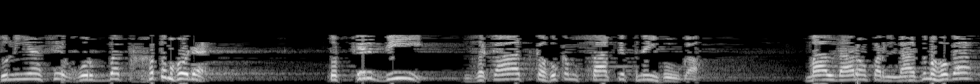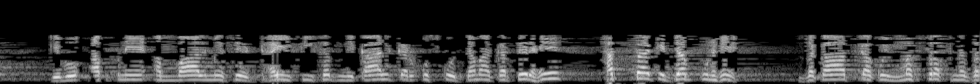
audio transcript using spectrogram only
دنیا سے غربت ختم ہو جائے، تو پھر بھی زکوٰۃ کا حکم ثابت نہیں ہوگا۔ مالداروں پر لازم ہوگا کہ وہ اپنے اموال میں سے ڈھائی فیصد نکال کر اس کو جمع کرتے رہیں، حتیٰ کہ جب انہیں زکوٰۃ کا کوئی مصرف نظر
